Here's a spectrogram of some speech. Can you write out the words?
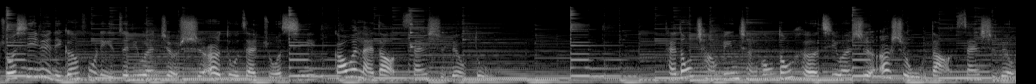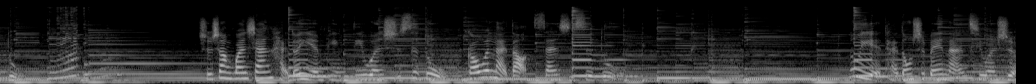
卓西玉里跟富里最低温只有十二度，在卓西高温来到三十六度。台东长滨成功东河气温是二十五到三十六度。池上关山海端延平低温十四度，高温来到三十四度。鹿野台东市卑南气温是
